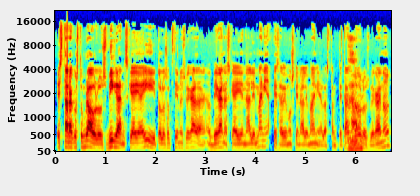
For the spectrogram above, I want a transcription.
estar acostumbrado a los vegans que hay ahí y todas las opciones veganas, que hay en Alemania, que sabemos que en Alemania la están petando los veganos,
